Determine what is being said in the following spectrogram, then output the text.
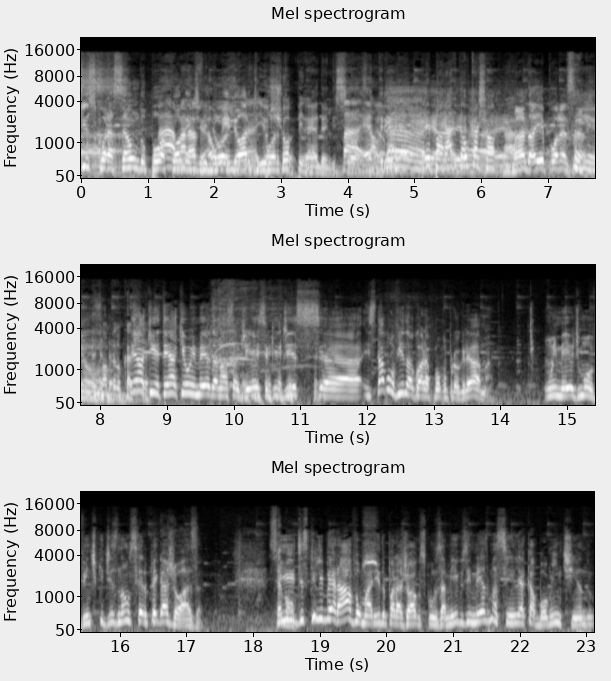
X coração do Poa Ah, Comedy é o maravilhoso, melhor né? de E o Porto. chopp, né? É delicioso. Bah, é tri... Preparado pelo cachorro. Manda aí, Porãzinho. Só pelo cachê. Tem aqui, tem aqui um e-mail da nossa audiência que diz: eh, estava ouvindo agora há pouco o programa. Um e-mail de um ouvinte que diz não ser pegajosa. Isso é que bom. diz que liberava o marido para jogos com os amigos e mesmo assim ele acabou mentindo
